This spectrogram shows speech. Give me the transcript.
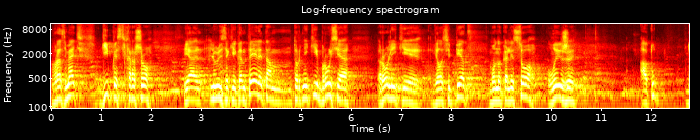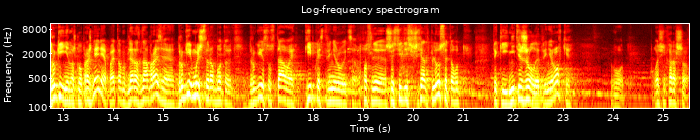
Размять гибкость хорошо. Я люблю всякие гантели, там турники, брусья, ролики, велосипед, моноколесо, лыжи. А тут другие немножко упражнения, поэтому для разнообразия другие мышцы работают, другие суставы, гибкость тренируется. После 60-60 плюс это вот такие не тяжелые тренировки. Вот очень хорошо.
